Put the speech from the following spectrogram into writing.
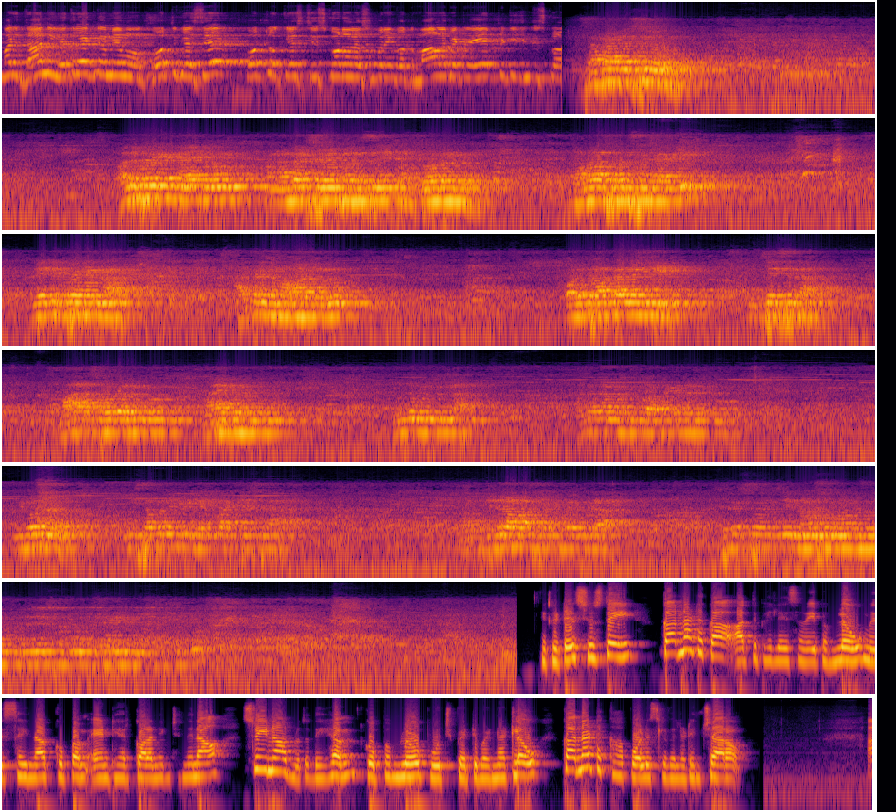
మరి దాన్ని వ్యతిరేకంగా మేము కోర్టు వేస్తే కోర్టులో కేసు తీసుకోవడం లేదు సుప్రీంకోర్టు మాల పెట్టిన ఏ పిటిషన్ తీసుకోవడం సమావేశంలో అతని మహారాజులు పలు ప్రాంతాల చేసిన మా సోదరులకు నాయకులకు ముందుకుంటున్న అన్నదానులకు అన్నగలకు ఈరోజు ఈ సభను ఏర్పాటు చేసిన మన జిల్లా వాసులందరూ కూడా శిరస్సు వచ్చి నమస్కారం తెలియజేసుకుంటూ తెలియజేసుకుంటూ. ఇక టెస్ట్ చూస్తే కర్ణాటక అత్తిపెల్లె సమీపంలో మిస్ అయిన కుప్పం ఎన్టీఆర్ కాలనీకి చెందిన శ్రీనాథ్ మృతదేహం కుప్పంలో పూడ్చిపెట్టబడినట్లు కర్ణాటక పోలీసులు వెల్లడించారు.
